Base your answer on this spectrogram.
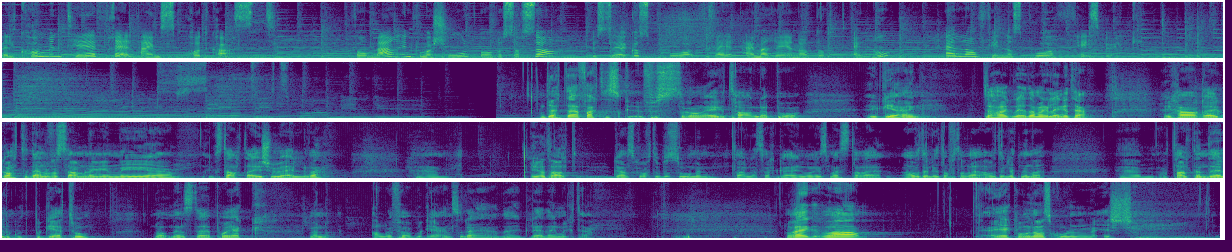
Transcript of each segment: Velkommen til Fredheims podkast. For mer informasjon og ressurser, besøk oss på fredheimarena.no, eller finn oss på Facebook. Dette er faktisk første gang jeg taler på G1. Det har jeg gleda meg lenge til. Jeg har eh, gått til denne forsamlingen i eh, Jeg starta i 2011. Jeg har talt ganske ofte på Zoomen. Taler ca. en gang i semesteret. Av og til litt oftere, av og til litt mindre. Jeg har talt en del på G2 mens det pågikk, men aldri før på G1. Så det, det gleder jeg meg til. Når jeg var jeg gikk på ungdomsskolen, ish,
